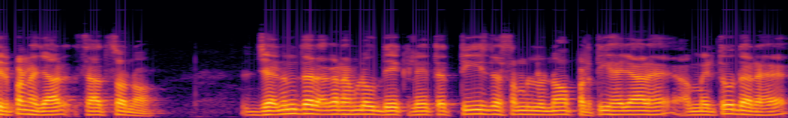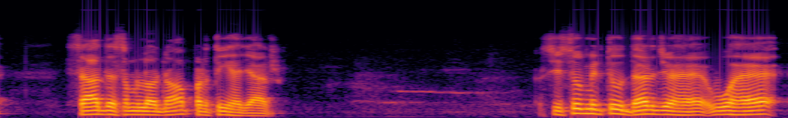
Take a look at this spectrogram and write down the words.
तिरपन हज़ार सात सौ नौ। जन्म दर अगर हम लोग देख लें तो तीस दशमलव नौ प्रति हज़ार है, और मृत्यु दर है सात दशमलव नौ प्रति हज़ार। शिशु मृत्यु दर जो है, वो है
